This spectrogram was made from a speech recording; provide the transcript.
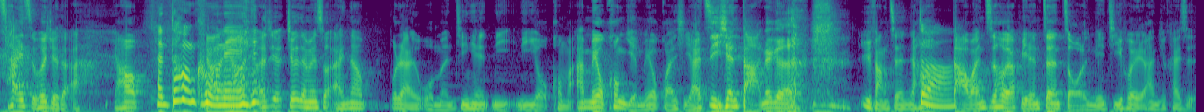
猜只会觉得啊，然后很痛苦呢。而且就在那边说，哎，那不然我们今天你你有空吗？啊，没有空也没有关系，还自己先打那个预防针，然后打完之后要别人真的走了，你没机会，然后你就开始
